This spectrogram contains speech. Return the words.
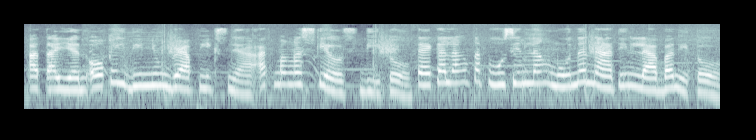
At ayan okay din yung graphics niya at mga skills dito. Teka lang tapusin lang muna natin laban ito.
